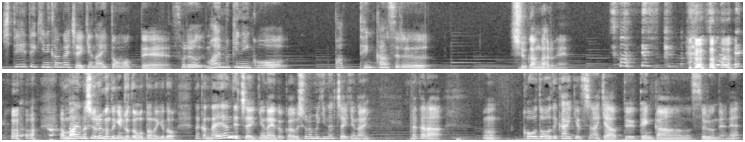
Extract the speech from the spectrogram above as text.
否定的に考えちゃいけないと思ってそれを前向きにこうパッ転換する習慣があるね。そうですか。前の収録の時にちょっと思ったんだけどなんか悩んでちゃいけないとか後ろ向きになっちゃいけない。だからうん行動で解決しなきゃって転換するんだよね。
